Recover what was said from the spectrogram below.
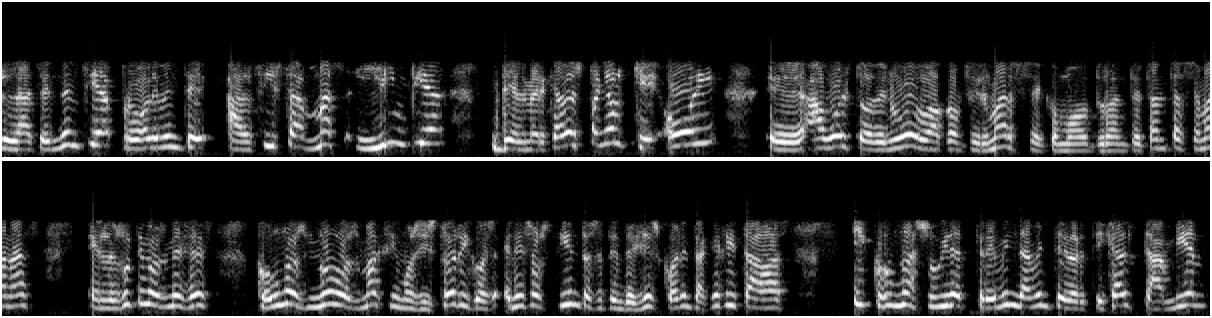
la tendencia probablemente alcista más limpia del mercado español que hoy eh, ha vuelto de nuevo a confirmarse, como durante tantas semanas, en los últimos meses, con unos nuevos máximos históricos en esos 176,40 que citabas y con una subida tremendamente vertical también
